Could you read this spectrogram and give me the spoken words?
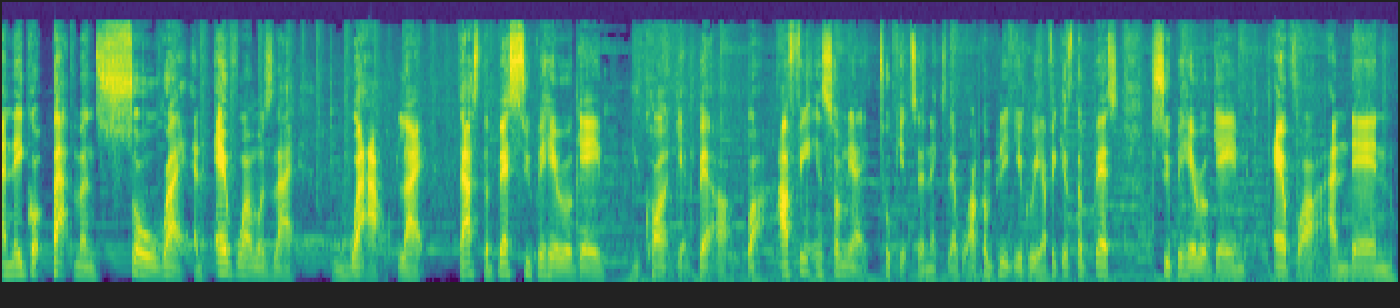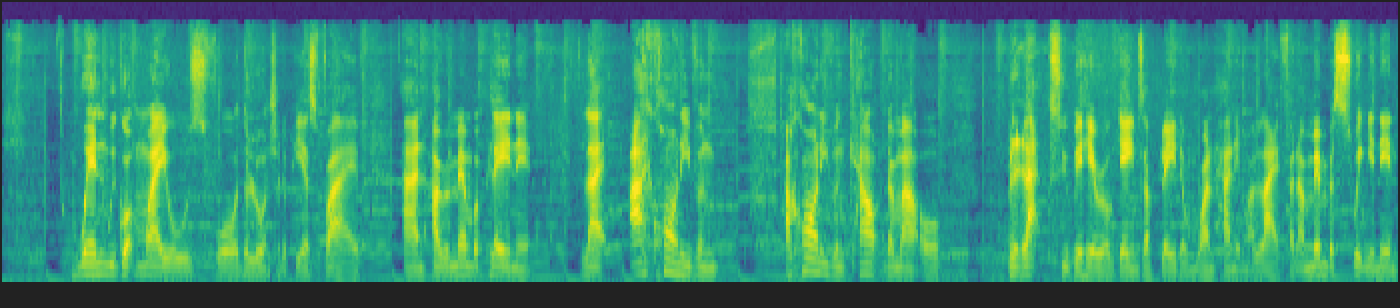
and they got Batman so right. And everyone was like, wow, like that's the best superhero game. You can't get better. But I think Insomniac took it to the next level. I completely agree. I think it's the best superhero game ever. And then when we got Miles for the launch of the PS5, and I remember playing it, like I can't even, I can't even count the amount of black superhero games I've played on one hand in my life. And I remember swinging in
